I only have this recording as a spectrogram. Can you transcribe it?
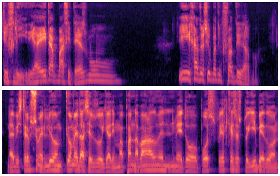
Τυφλοί, δηλαδή ήταν μαθητές μου ή είχα τους υπό την φροντίδα μου. Να επιστρέψουμε λίγο πιο μετά σε εδώ για την μάπα, να πάμε να δούμε με το πώς έρχεσαι στο γήπεδο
